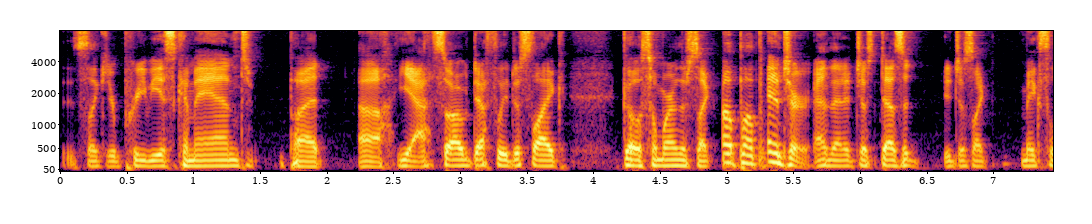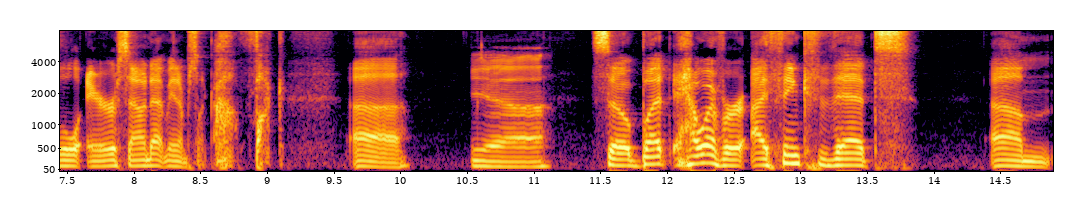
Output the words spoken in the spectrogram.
It's like your previous command, but uh, yeah. So I would definitely just like go somewhere and there's like up, up, enter, and then it just doesn't. It just like makes a little error sound at me, and I'm just like, ah, fuck. Yeah. So, but however, I think that um,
